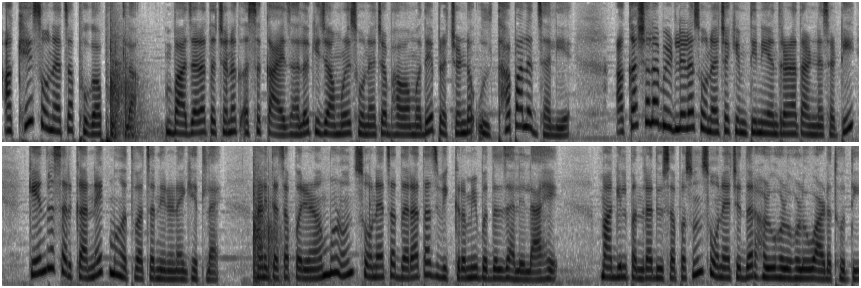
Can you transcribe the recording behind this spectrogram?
अखेर सोन्याचा फुगा फुटला. बाजारात अचानक असं काय झालं की ज्यामुळे सोन्याच्या भावामध्ये प्रचंड उलथापालत झाली आहे आकाशाला भिडलेल्या सोन्याच्या किमती नियंत्रणात आणण्यासाठी केंद्र सरकारने एक महत्त्वाचा निर्णय घेतलाय आणि त्याचा परिणाम म्हणून सोन्याचा दरात आज विक्रमी बदल झालेला आहे. मागील पंधरा दिवसापासून सोन्याचे दर हळूहळू हळू वाढत होती.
